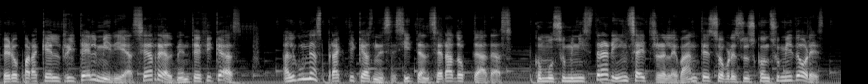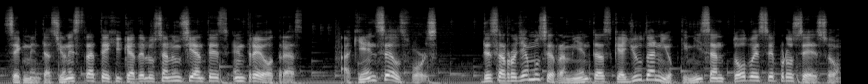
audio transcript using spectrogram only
Pero para que el retail media sea realmente eficaz, algunas prácticas necesitan ser adoptadas, como suministrar insights relevantes sobre sus consumidores, segmentación estratégica de los anunciantes, entre otras. Aquí en Salesforce, Desarrollamos herramientas que ayudan y optimizan todo ese proceso.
